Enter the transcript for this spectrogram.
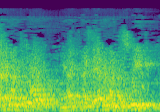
everyone's adorable. I mean, I, I say everyone's sweet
